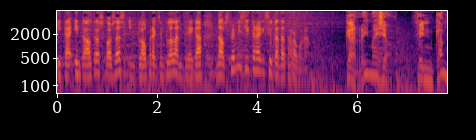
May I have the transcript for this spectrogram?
i que, entre altres coses, inclou, per exemple, l'entrega dels Premis Literaris Ciutat de Tarragona. Carrer Major fent camp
